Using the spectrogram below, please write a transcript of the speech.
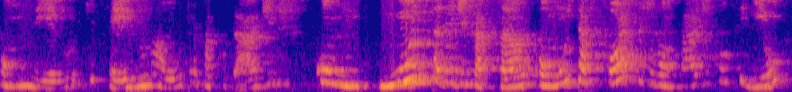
com um negro que fez uma outra faculdade com muita dedicação, com muita força de vontade, conseguiu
